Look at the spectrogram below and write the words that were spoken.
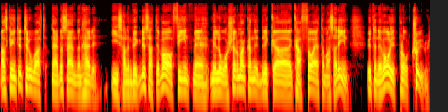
man ska ju inte tro att när då sen den här ishallen byggdes att det var fint med, med loger och man kan dricka kaffe och äta massarin. Utan det var ju ett plåtskjul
